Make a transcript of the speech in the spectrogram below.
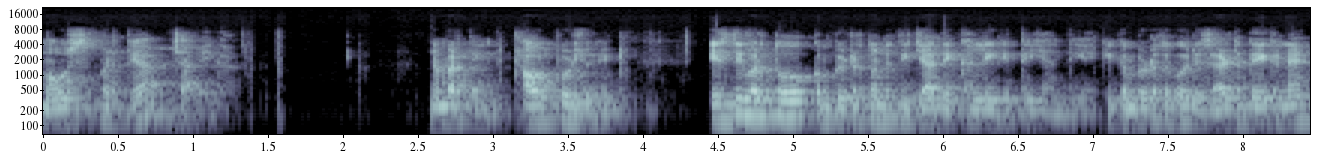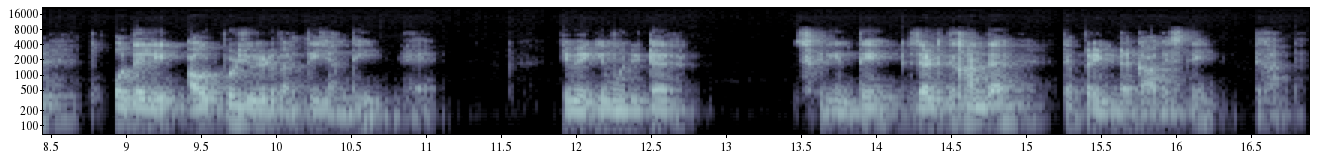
ਮਾਊਸ ਵਰਤਿਆ ਜਾਵੇਗਾ। ਨੰਬਰ 3 ਆਉਟਪੁੱਟ ਯੂਨਿਟ ਇਸ ਦੀ ਵਰਤੋਂ ਕੰਪਿਊਟਰ ਤੋਂ ਨਤੀਜਾ ਦੇਖਣ ਲਈ ਕੀਤੀ ਜਾਂਦੀ ਹੈ ਕਿ ਕੰਪਿਊਟਰ ਤੋਂ ਕੋਈ ਰਿਜ਼ਲਟ ਦੇਖਣਾ ਹੈ, ਤਾਂ ਉਹਦੇ ਲਈ ਆਉਟਪੁੱਟ ਯੂਨਿਟ ਵਰਤੀ ਜਾਂਦੀ ਹੈ। ਜਿਵੇਂ ਕਿ ਮੋਨੀਟਰ ਸਕਰੀਨ ਤੇ ਰਿਜ਼ਲਟ ਦਿਖਾਉਂਦਾ ਹੈ ਤੇ ਪ੍ਰਿੰਟਰ ਕਾਗਜ਼ ਤੇ ਦਿਖਾਉਂਦਾ ਹੈ।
